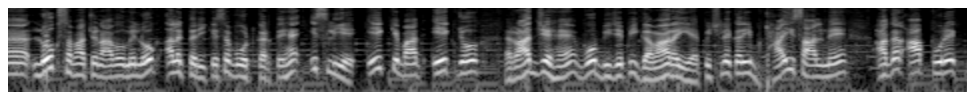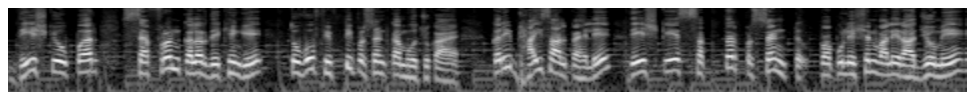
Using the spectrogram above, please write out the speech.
लोकसभा चुनावों में लोग अलग तरीके से वोट करते हैं। इसलिए एक के बाद एक जो राज्य हैं, वो बीजेपी गंवा रही है। पिछले करीब ढाई साल में अगर आप पूरे देश के ऊपर सेफ्रन कलर देखेंगे तो वो 50 परसेंट कम हो चुका है। करीब ढाई साल पहले देश के 70 परसेंट पॉपुलेशन वाले राज्यों में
